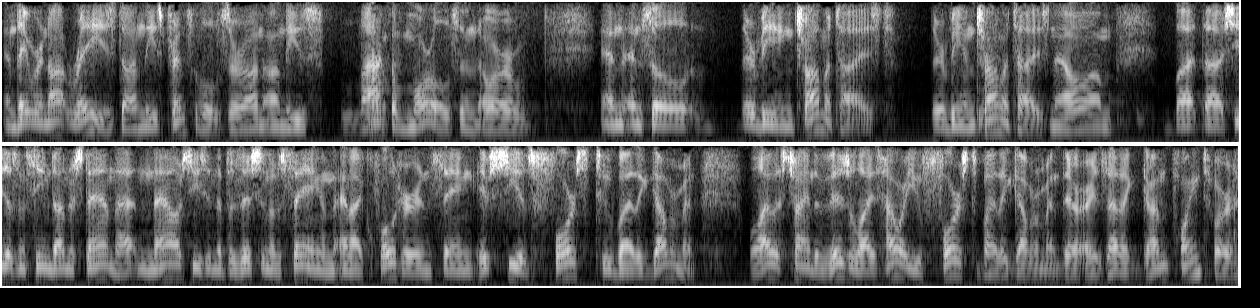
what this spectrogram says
and they were not raised on these principles or on on these lack Yeah. of morals and or and and so they're being traumatized. They're being traumatized now. Um, but uh, she doesn't seem to understand that, and now she's in the position of saying, and, and I quote her in saying, if she is forced to by the government. Well, I was trying to visualize how are you forced by the government? There is that a gunpoint, or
